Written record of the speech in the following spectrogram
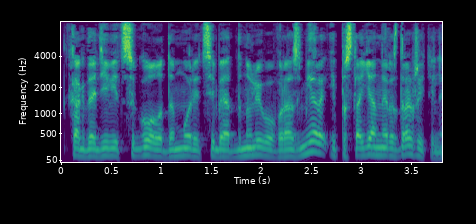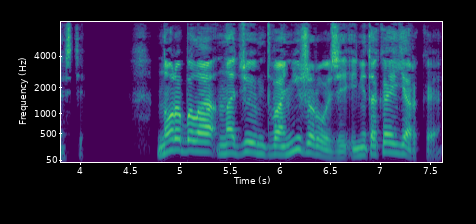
когда девица голодом морит себя до нулевого размера и постоянной раздражительности. Нора была на дюйм два ниже Рози и не такая яркая.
